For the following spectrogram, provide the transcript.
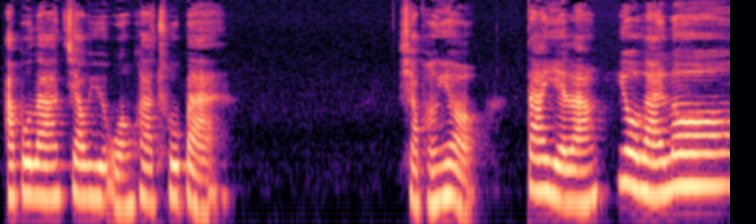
阿布拉教育文化出版。小朋友，大野狼又来喽！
